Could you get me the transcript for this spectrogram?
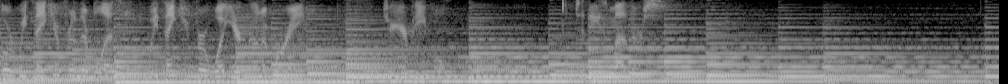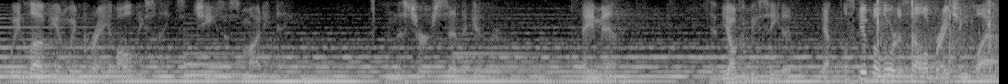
Lord, we thank you for their blessing. We thank you for what you're going to bring to your people, to these mothers. Y'all can be seated. Yeah, let's give the Lord a celebration clap.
